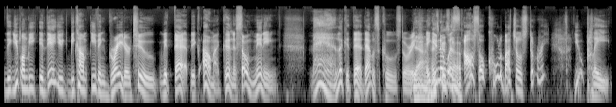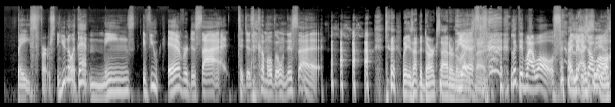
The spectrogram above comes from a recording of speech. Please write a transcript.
the- you gonna be and then you become even greater too with that oh my goodness so many man look at that that was a cool story Yeah, and you know what's stuff. also cool about your story you played bass first and you know what that means if you ever decide to just come over on this side Wait, is that the dark side or the right side? yes look at my walls and look Yeah, at your walls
